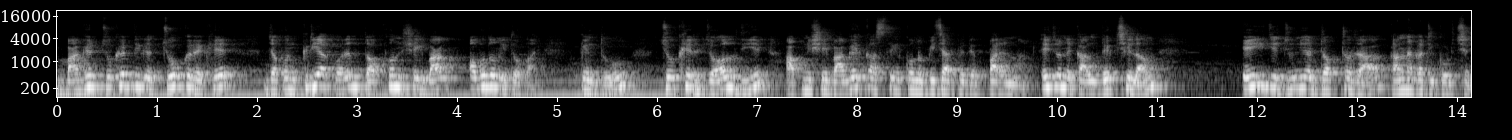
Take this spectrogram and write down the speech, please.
বাঘের চোখের দিকে চোখ রেখে যখন ক্রিয়া করেন, তখন সেই বাঘ অবদমিত হয়। কিন্তু চোখের জল দিয়ে আপনি সেই বাঘের কাছ থেকে কোনো বিচার পেতে পারেন না। এই জন্য কাল দেখছিলাম, এই যে জুনিয়র ডক্টররা কান্নাকাটি করছেন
